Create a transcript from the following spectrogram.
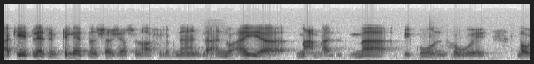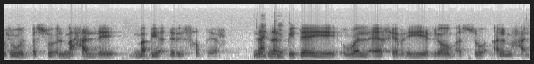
أكيد لازم كلياتنا نشجع الصناعه في لبنان لأنه أي معمل ما بيكون هو موجود بالسوق المحلي ما بيقدر يصدر. نحن أكيد. البداية والآخر هي اليوم السوق المحلي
